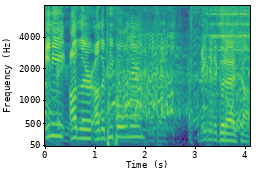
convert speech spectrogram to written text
any other other people in there, they did a good ass job.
